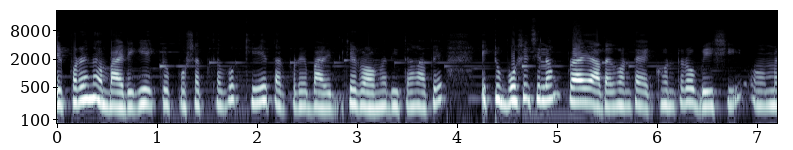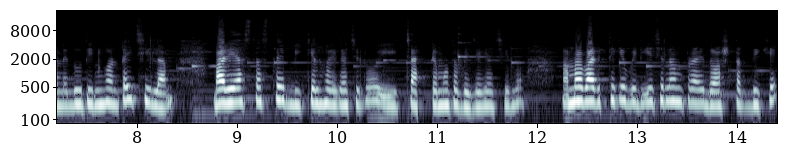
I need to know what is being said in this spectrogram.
এরপরে না বাইরে গিয়ে একটু প্রসাদ খাব, খেয়ে তারপরে বাড়ির দিকে রওনা দিতে হবে। একটু বসেছিলাম, প্রায় আধা ঘণ্টা, এক ঘন্টারও বেশি মানে দু তিন ঘন্টাই ছিলাম। বাড়ি আস্তে আস্তে বিকেল হয়ে গেছিল এই চারটে মতো বেজে গেছিল। আমরা বাড়ির থেকে বেরিয়েছিলাম প্রায় দশটার দিকে।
